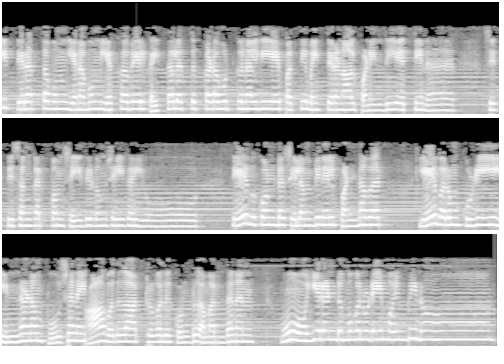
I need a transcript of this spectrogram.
இத்திரத்தவும் எனவும் எக்கவேல் கைத்தலத்துக் கடவுட்கு நல்கியே பத்திமைத்திறனால் பணிந்து ஏத்தினர். சித்தி சங்கற்பம் செய்திடும் செய்கையோர். தேவு கொண்ட சிலம்பினில் பண்ணவர் ஏவரும் குழி இன்னணம் பூசனை ஆவது ஆற்றுவது கொண்டு அமர்ந்தனன். மூ இரண்டு முகனுடைய மொயம்பினோன்.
